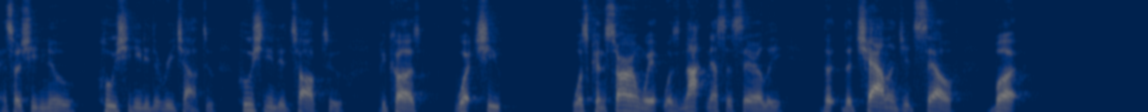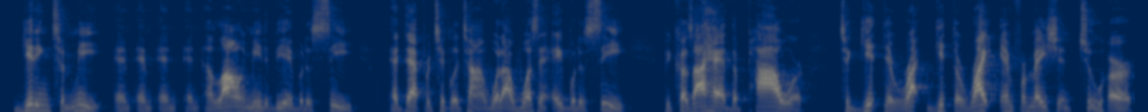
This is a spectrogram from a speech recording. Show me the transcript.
And so she knew who she needed to reach out to, who she needed to talk to, because what she was concerned with was not necessarily the, the challenge itself, but getting to me and, and, and, and allowing me to be able to see at that particular time what I wasn't able to see because I had the power to get the right get the right information to her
